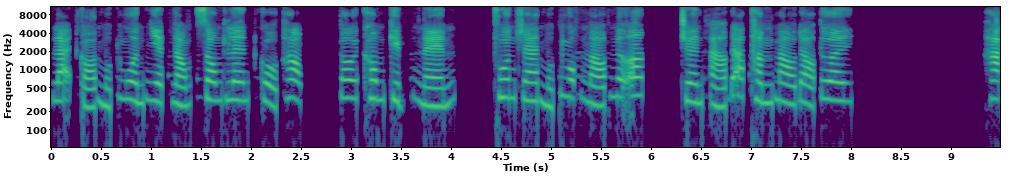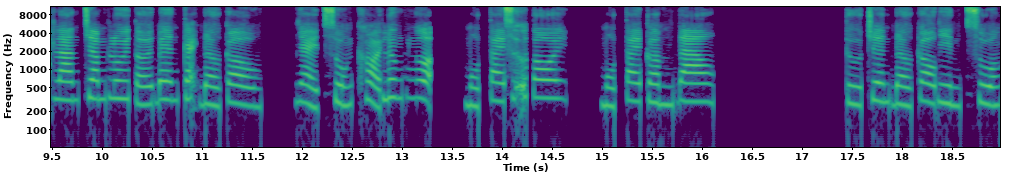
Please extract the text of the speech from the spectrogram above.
Lại có một nguồn nhiệt nóng xông lên cổ họng, tôi không kịp nén, phun ra một ngụm máu nữa, trên áo đã thấm màu đỏ tươi. Hạ Lan châm lui tới bên cạnh đầu cầu, nhảy xuống khỏi lưng ngựa, một tay giữ tôi, một tay cầm đao. Từ trên đầu cầu nhìn xuống,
